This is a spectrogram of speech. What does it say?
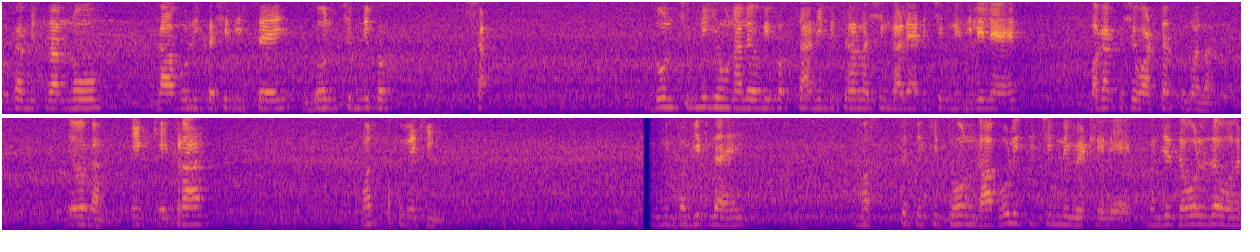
बघा मित्रांनो गाबोली कशी दिसते? दोन चिमणी फक्त शा दोन चिमणी घेऊन आले मी फक्त आणि मित्राला शिंगाडे आणि चिमणी दिलेली आहेत. बघा कसे वाटतात तुम्हाला. हे बघा एक खेकडा. मस्तपैकी तुम्ही बघितलं आहे. मस्तपैकी दोन गाभोलीची चिमणी भेटलेली आहेत. म्हणजे जवळजवळ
